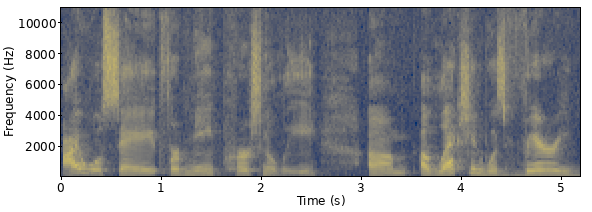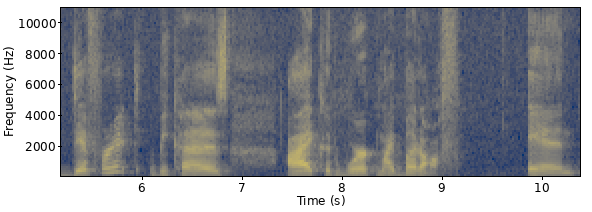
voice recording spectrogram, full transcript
I will say, for me personally, um, election was very different because I could work my butt off and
